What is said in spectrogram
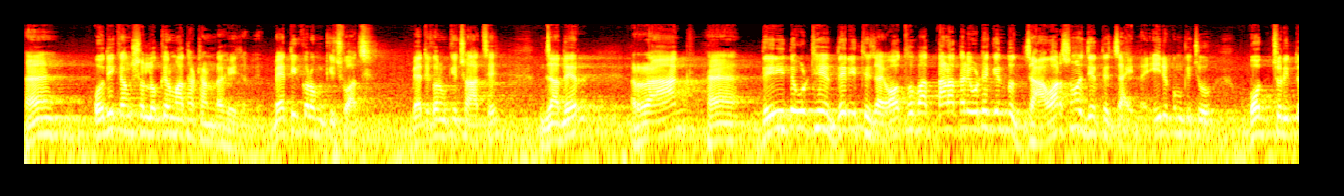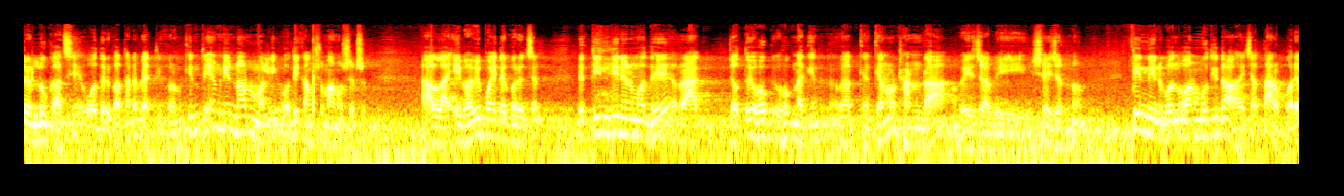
হ্যাঁ অধিকাংশ লোকের মাথা ঠান্ডা হয়ে যাবে। ব্যতিক্রম কিছু আছে। ব্যতিক্রম কিছু আছে যাদের রাগ হ্যাঁ দেরিতে উঠে দেরিতে যায়, অথবা তাড়াতাড়ি উঠে কিন্তু যাওয়ার সময় যেতে চায় না। এইরকম কিছু বদ চরিত্রের লোক আছে, ওদের কথাটা ব্যতিক্রম। কিন্তু এমনি নর্মালি অধিকাংশ মানুষের, আল্লাহ এভাবে পয়দা করেছেন যে তিন দিনের মধ্যে রাগ যতই হোক হোক না কেন ঠান্ডা হয়ে যাবে? সেই জন্য তিন দিন পর্যন্ত অনুমতি দেওয়া হয়েছে, তারপরে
